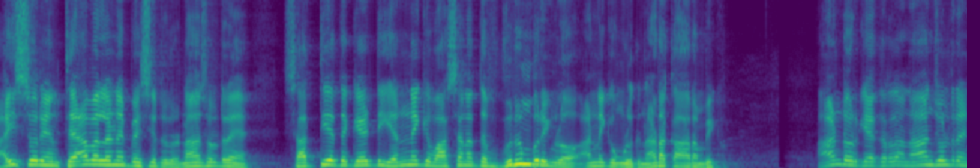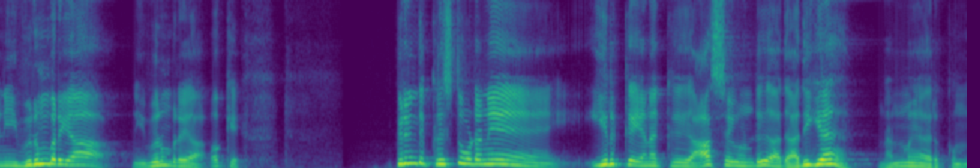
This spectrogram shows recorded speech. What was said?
ஐஸ்வர்யம் தேவையில்லைன்னே பேசிட்டு இருக்கிறோம். நான் சொல்கிறேன் சத்தியத்தை கேட்டு என்னைக்கு வசனத்தை விரும்புகிறீங்களோ அன்னைக்கு உங்களுக்கு நடக்க ஆரம்பிக்கும். ஆண்டவர் கேட்குறதா நான் சொல்கிறேன் நீ விரும்புறியா? நீ விரும்புறியா? ஓகே பிரிந்து கிறிஸ்துவுடனே இருக்க எனக்கு ஆசை உண்டு அது அதிக நன்மையாக இருக்கும்.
